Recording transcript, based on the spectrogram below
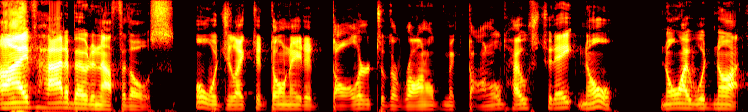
I've had about enough of those. Oh, would you like to donate a dollar to the Ronald McDonald House today? No. No, I would not.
